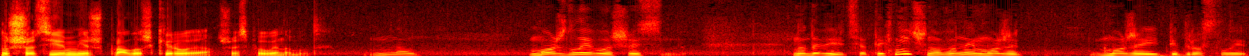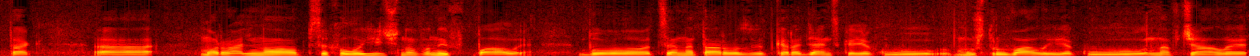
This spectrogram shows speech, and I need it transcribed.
Ну, щось їм між правда ж керує, щось повинно бути. Ну, можливо, щось. Ну, дивіться, технічно вони можуть, може і підросли, так? А, морально, психологічно вони впали. Бо це не та розвідка радянська, яку муштрували, яку навчали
